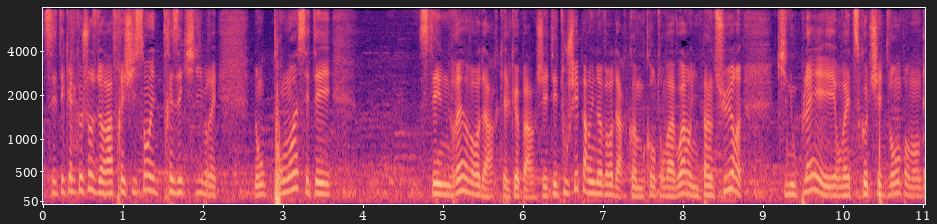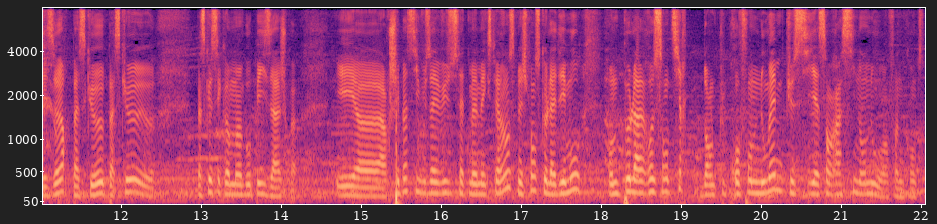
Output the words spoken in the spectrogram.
c'était quelque chose de rafraîchissant et de très équilibré. Donc pour moi c'était c'était une vraie œuvre d'art quelque part. J'ai été touché par une œuvre d'art, comme quand on va voir une peinture qui nous plaît et on va être scotché devant pendant des heures parce que parce que parce que c'est comme un beau paysage quoi. Et euh, alors je sais pas si vous avez vu cette même expérience, mais je pense que la démo, on ne peut la ressentir dans le plus profond de nous-mêmes que si elle s'enracine en nous en fin de compte.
